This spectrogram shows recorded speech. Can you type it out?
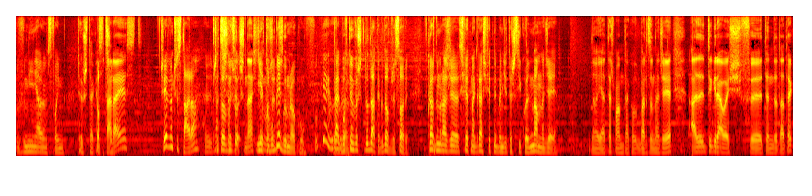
wymieniałem w swoim... To już taka top stara jest? Czy ja wiem, czy stara? Czy to wyszło... 2013? Nie, to w ubiegłym roku. W ubiegłym Tak, bo w tym wyszedł dodatek, dobrze, sorry. W każdym razie świetna gra, świetny będzie też sequel, mam nadzieję. No ja też mam taką bardzo nadzieję. A ty grałeś w ten dodatek?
